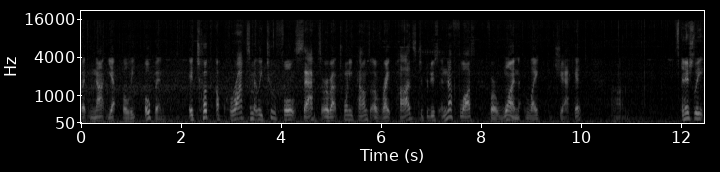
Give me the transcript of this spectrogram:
but not yet fully open. It took approximately two full sacks, or about 20 pounds of ripe pods, to produce enough floss for one life jacket. Um, initially,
